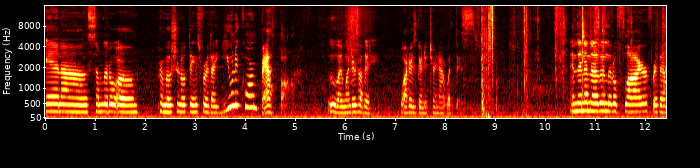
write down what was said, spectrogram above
And uh, some little um, promotional things for the unicorn bath bomb. Ooh, I wonder how the water is going to turn out with this. And then another little flyer for the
